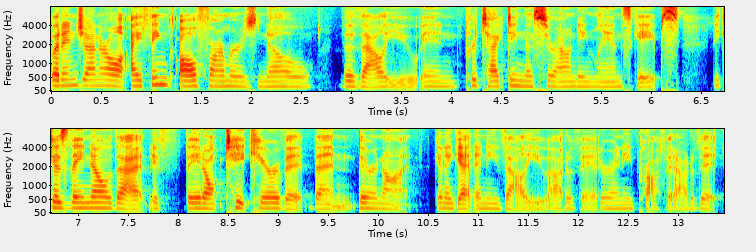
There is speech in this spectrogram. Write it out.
But in general, I think all farmers know the value in protecting the surrounding landscapes because they know that if they don't take care of it, then they're not going to get any value out of it or any profit out of it.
